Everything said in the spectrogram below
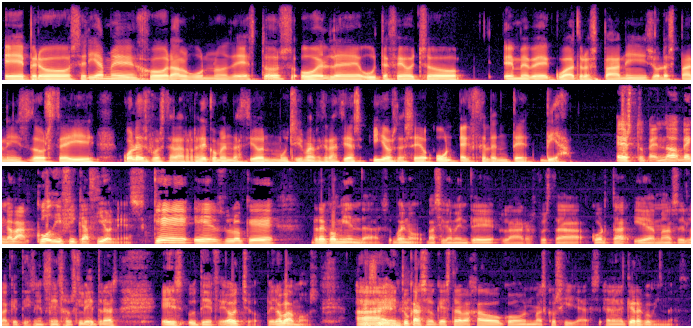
Eh, pero ¿sería mejor alguno de estos o el UTF-8 MB4 Spanish o el Spanish 2CI. ¿Cuál es vuestra recomendación? Muchísimas gracias y os deseo un excelente día. Estupendo. Venga, va, codificaciones. ¿Qué es lo que recomiendas? Bueno, básicamente la respuesta corta y además es la que tiene menos letras es UTF-8. Pero vamos, ah, en tu caso, que has trabajado con más cosillas, eh, ¿qué recomiendas?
